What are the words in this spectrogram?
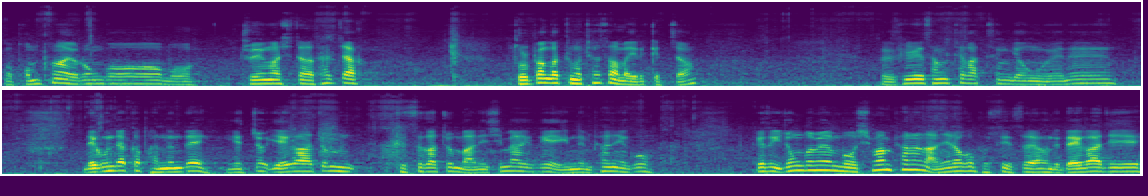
뭐 범퍼나 이런 거 뭐 주행하시다가 살짝 돌방 같은 거 쳐서 아마 이랬겠죠. 그 휠 상태 같은 경우에는 네 군데 아까 봤는데 이게 좀 얘가 좀 기스가 좀 많이 심하게 있는 편이고 그래서 이 정도면 뭐 심한 편은 아니라고 볼 수 있어요. 근데 네 가지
